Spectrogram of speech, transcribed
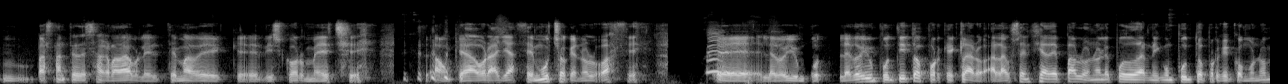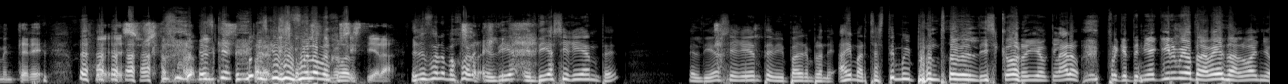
bastante desagradable el tema de que Discord me eche, aunque ahora ya hace mucho que no lo hace. Eh, le, doy un, le doy un puntito porque, claro, a la ausencia de Pablo no le puedo dar ningún punto porque como no me enteré, pues... o sea, para mí- Es que, es eso fue lo no mejor. existiera. Eso fue lo mejor. El día, el día siguiente, el día siguiente, mi padre en plan de, ay, marchaste muy pronto del Discord. Y yo, claro, porque tenía que irme otra vez al baño.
